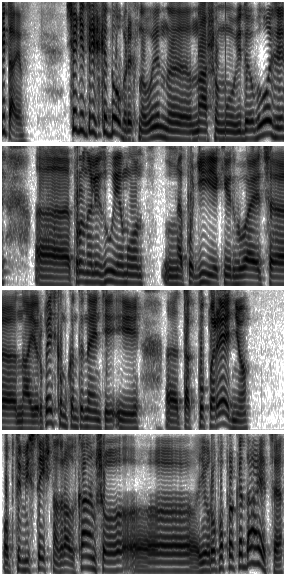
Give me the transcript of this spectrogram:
Вітаю! Сьогодні трішки добрих новин е, в нашому відеоблозі. Е, Проаналізуємо події, які відбуваються на європейському континенті, і е, так попередньо оптимістично зразу скажемо, що Європа прокидається,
